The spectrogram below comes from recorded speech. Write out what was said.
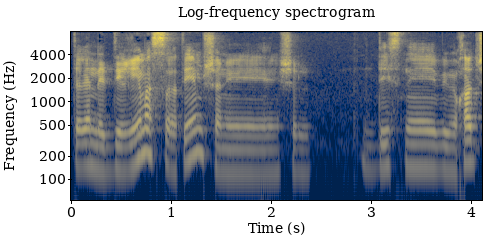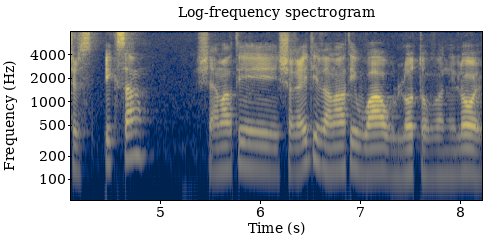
תראה, נדירים הסרטים שאני, של דיסני, במיוחד של פיקסאר, שאמרתי, שראיתי ואמרתי, וואו, לא טוב, אני לא אוהב.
